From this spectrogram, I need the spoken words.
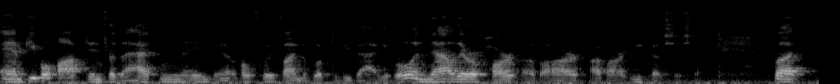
and people opt in for that and they you know hopefully find the book to be valuable and now they're a part of our of our ecosystem but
